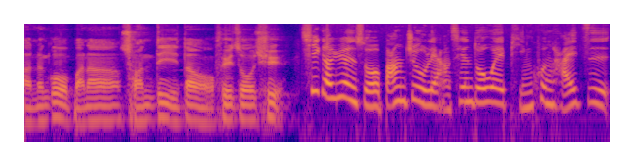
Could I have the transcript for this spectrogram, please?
啊，能够把它传递到非洲去。七个院所帮助两千多位贫困孩子。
